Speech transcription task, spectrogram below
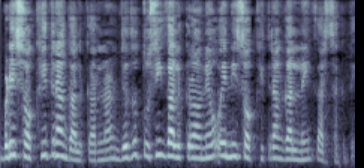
ਬੜੀ ਸੌਖੀ ਤਰ੍ਹਾਂ ਗੱਲ ਕਰ ਲੈਣ। ਜਦੋਂ ਤੁਸੀਂ ਗੱਲ ਕਰਾਉਂਦੇ ਹੋ, ਉਹ ਇੰਨੀ ਸੌਖੀ ਤਰ੍ਹਾਂ ਗੱਲ ਨਹੀਂ ਕਰ ਸਕਦੇ।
